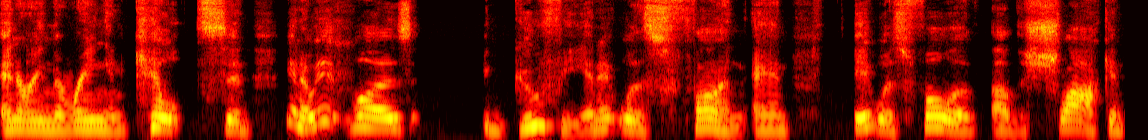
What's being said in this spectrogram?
entering the ring in kilts. And, you know, it was goofy and it was fun and it was full of, of schlock. And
